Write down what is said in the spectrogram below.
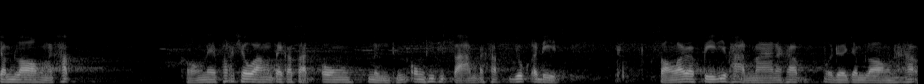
จำลองนะครับ ของในพระราชวังแต่กษัตริย์องค์หนึ่งถึงองค์ที่สิบสามนะครับ ยุคอดีตสองร้อยกว่าปีที่ผ่านมานะครับ โมเดลจำลองนะครับ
